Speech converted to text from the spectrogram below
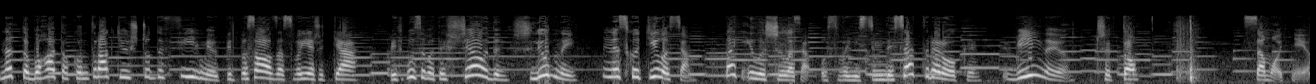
надто багато контрактів щодо фільмів підписала за своє життя. Підписувати ще один шлюбний не схотілося. Так і лишилася у свої 73 роки вільною чи то самотньою.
